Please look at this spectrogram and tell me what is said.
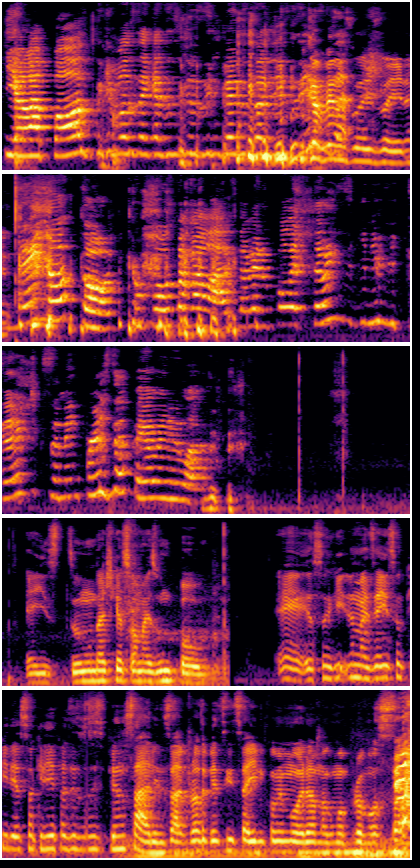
Que eu aposto que você que assistiu os encantos Nunca pensou isso aí, né? nem notou que o Paul tava lá. Tá vendo? O Paul é tão insignificante que você nem percebeu ele lá. É isso, todo mundo acha que é só mais um Paul. É, eu só queria, mas é isso que eu queria, só queria fazer vocês pensarem, sabe? Próxima vez que saírem comemorando alguma promoção.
